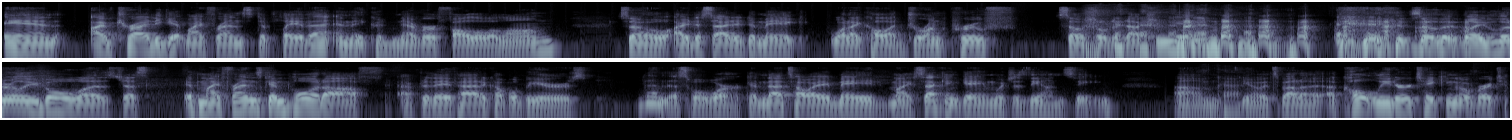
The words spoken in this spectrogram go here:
And I've tried to get my friends to play that, and they could never follow along. So I decided to make what I call a drunk-proof social deduction game. So that like literally goal was just if my friends can pull it off after they've had a couple beers, then this will work. And that's how I made my second game, which is the unseen. Um, Okay. You know, it's about a, a cult leader taking over a town.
